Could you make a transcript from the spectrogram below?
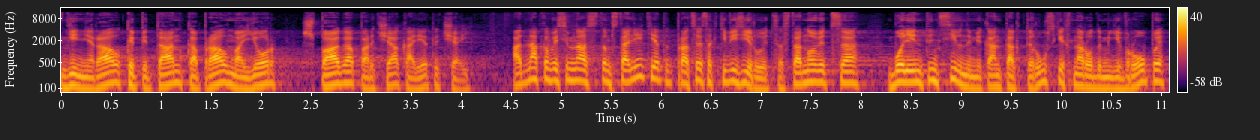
генерал, капитан, капрал, майор, шпага, парча, карета, чай. Однако в 18 столетии этот процесс активизируется, становятся более интенсивными контакты русских с народами Европы,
